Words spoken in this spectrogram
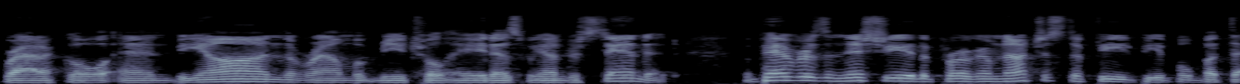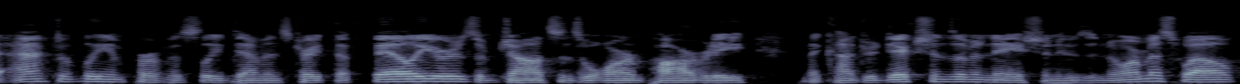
radical and beyond the realm of mutual aid as we understand it. The Panthers initiated the program not just to feed people, but to actively and purposely demonstrate the failures of Johnson's war on poverty and the contradictions of a nation whose enormous wealth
